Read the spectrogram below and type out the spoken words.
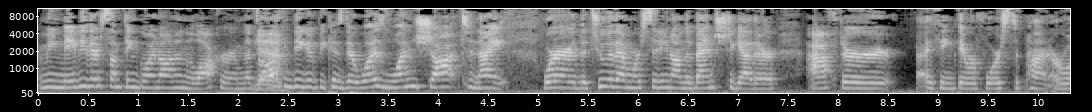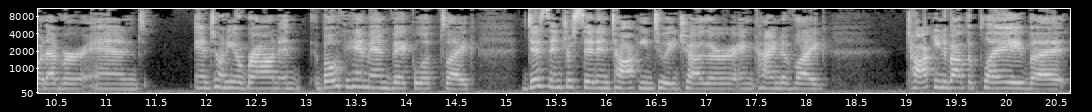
I mean, maybe there's something going on in the locker room. That's all I can think of because there was one shot tonight where the two of them were sitting on the bench together after I think they were forced to punt or whatever, and Antonio Brown and both him and Vick looked like disinterested in talking to each other and kind of like talking about the play, but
